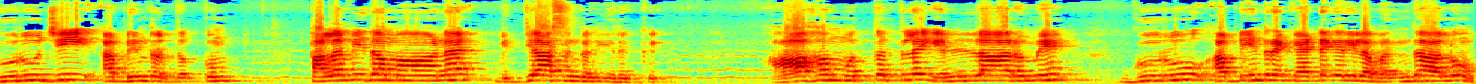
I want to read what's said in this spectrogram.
குருஜி அப்படின்றதுக்கும் பலவிதமான வித்தியாசங்கள் இருக்கு. ஆக மொத்தத்துல எல்லாருமே குரு அப்படின்ற கேட்டகரியில வந்தாலும்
